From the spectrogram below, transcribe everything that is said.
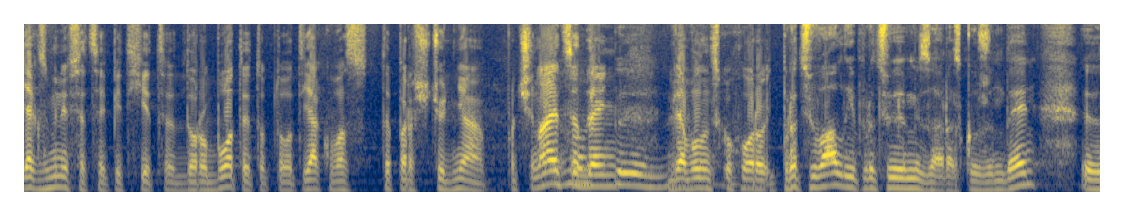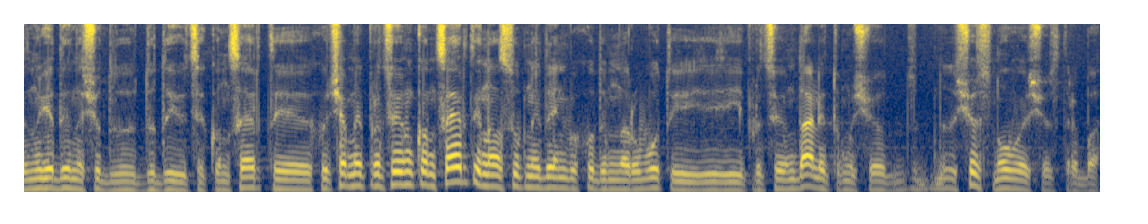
Як змінився цей підхід до роботи? Тобто, от як у вас тепер щодня починається Ну, день е, для Волинського хору? Працювали і працюємо і зараз кожен день. Е, Ну, єдине, що додаються концерти. Хоча ми працюємо концерти, на наступний день виходимо на роботу і, і працюємо далі, тому що щось нове, щось треба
